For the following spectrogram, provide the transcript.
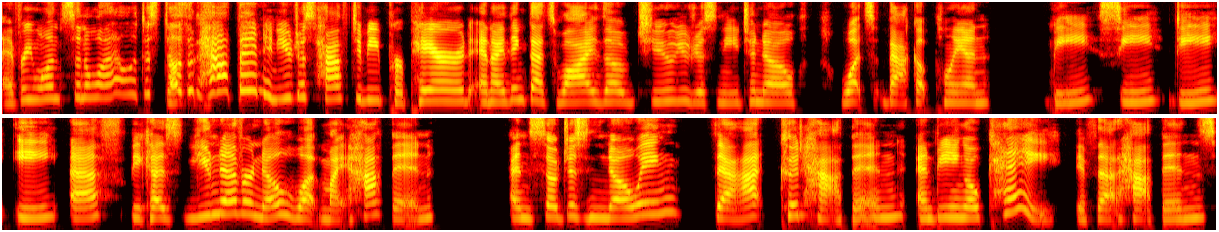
every once in a while it just doesn't happen and you just have to be prepared and i think that's why though too you just need to know what's backup plan b c d e f because you never know what might happen and so just knowing that could happen and being okay if that happens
